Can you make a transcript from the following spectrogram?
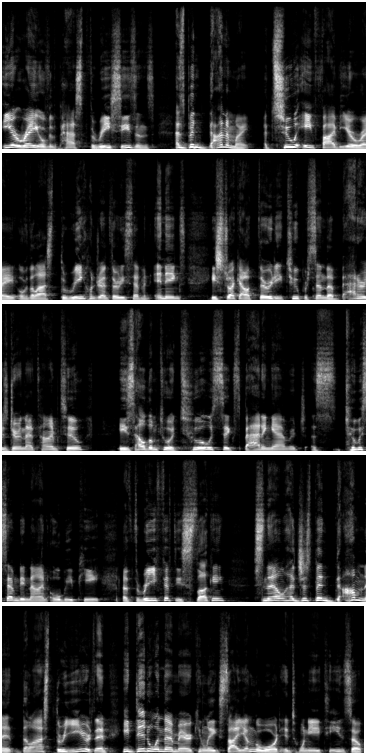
ERA over the past three seasons has been dynamite. A 2.85 ERA over the last 337 innings. He struck out 32% of the batters during that time, too. He's held them to a 206 batting average, a 279 OBP, a 350 slugging. Snell has just been dominant the last three years, and he did win the American League Cy Young Award in 2018. So,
